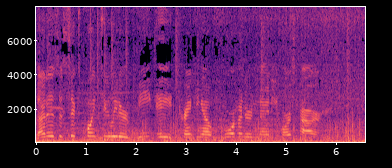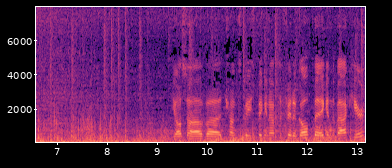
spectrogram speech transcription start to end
That is a 6.2 liter V8 cranking out 490 horsepower. You also have a trunk space big enough to fit a golf bag in the back here.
